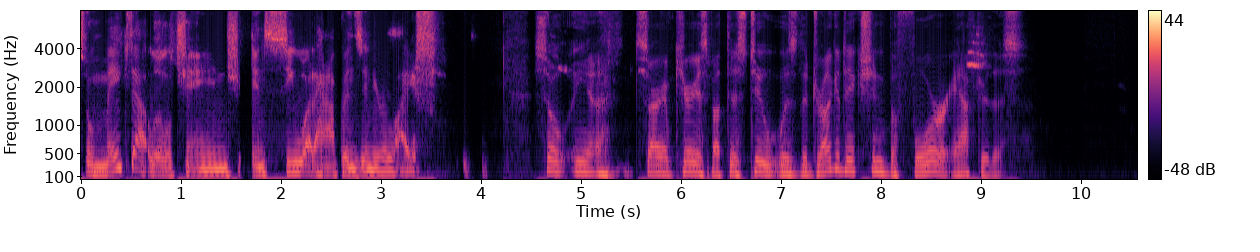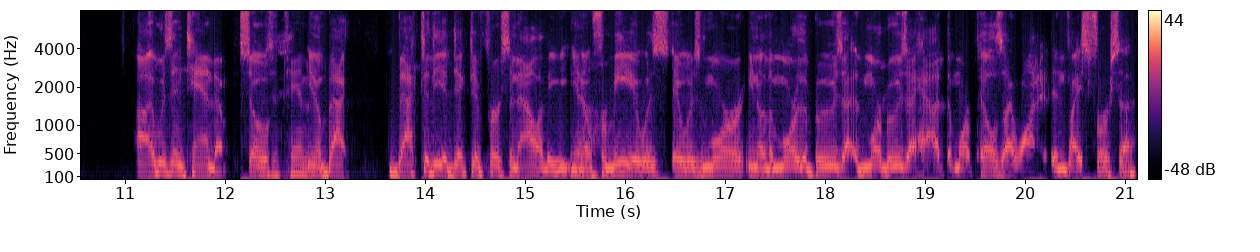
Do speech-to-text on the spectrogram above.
So make that little change and see what happens in your life. So, yeah, sorry, I'm curious about this too. Was the drug addiction before or after this? Uh, it was in tandem. So, in tandem. you know, back back to the addictive personality. You yeah. know, for me, it was it was more. You know, the more the booze, the more booze I had, the more pills I wanted, and vice versa.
